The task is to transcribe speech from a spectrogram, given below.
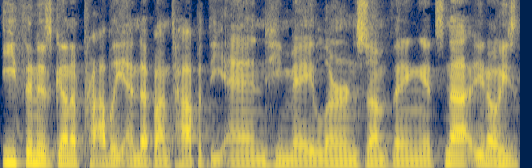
ethan is gonna probably end up on top at the end. He may learn something. It's not you know he's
